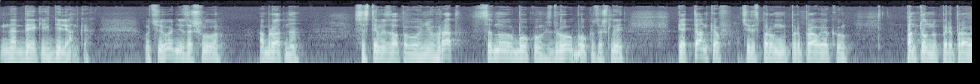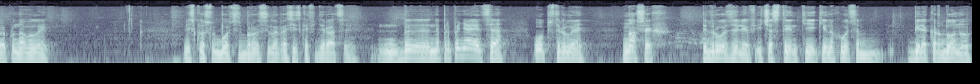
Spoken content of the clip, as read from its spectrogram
на деяких ділянках. От сьогодні зайшло обратно системи залпового вогню ГРАД з одного боку, з другого боку зайшли п'ять танків через паромну переправу, яку понтонну переправу, яку навели військовослужбовці Збройних сил Російської Федерації. Не припиняються обстріли наших підрозділів і частин, ті, які знаходяться біля кордону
